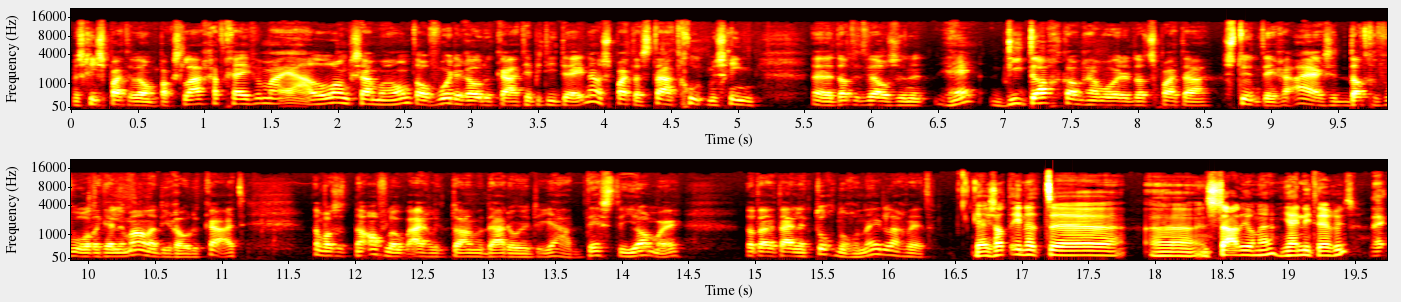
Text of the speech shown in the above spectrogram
misschien Sparta wel een pak slaag gaat geven. Maar ja, langzamerhand, al voor de rode kaart, heb je het idee, nou, Sparta staat goed. Misschien eh, dat het wel eens een, hè, die dag kan gaan worden dat Sparta stunt tegen Ajax. Dat gevoel had ik helemaal na die rode kaart. Dan was het na afloop eigenlijk daardoor ja, des te jammer dat uiteindelijk toch nog een nederlaag werd. Jij zat in het, eh, eh, in het stadion, hè? Jij niet, hè, Ruud? Nee.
